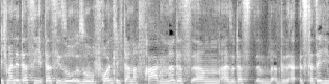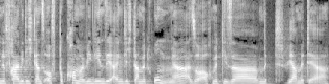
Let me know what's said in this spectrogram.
ich meine, dass Sie, dass Sie so, so freundlich danach fragen, ne, das, ähm, also das äh, ist tatsächlich eine Frage, die ich ganz oft bekomme. Wie gehen Sie eigentlich damit um? Ja, also auch mit dieser, mit, ja, mit der,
